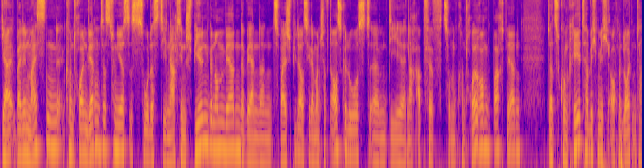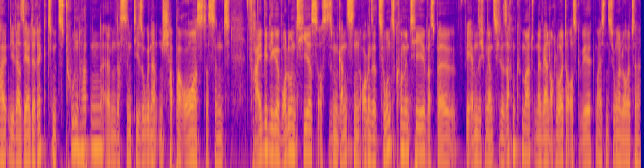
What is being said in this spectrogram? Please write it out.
Ja, bei den meisten Kontrollen während des Turniers ist es so, dass die nach den Spielen genommen werden. Da werden dann zwei Spieler aus jeder Mannschaft ausgelost, ähm, die nach Abpfiff zum Kontrollraum gebracht werden. Dazu konkret habe ich mich auch mit Leuten unterhalten, die da sehr direkt mit zu tun hatten. Ähm, das sind die sogenannten Chaperons. Das sind freiwillige Volunteers aus diesem ganzen Organisationskomitee, was bei WM sich um ganz viele Sachen kümmert. Und da werden auch Leute ausgewählt, meistens junge Leute,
